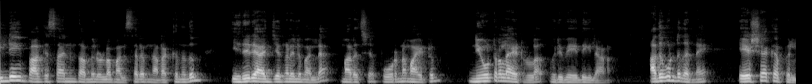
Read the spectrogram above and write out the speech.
ഇന്ത്യയും പാകിസ്ഥാനും തമ്മിലുള്ള മത്സരം നടക്കുന്നതും ഇരു രാജ്യങ്ങളിലുമല്ല മറിച്ച് പൂർണമായിട്ടും ന്യൂട്രലായിട്ടുള്ള ഒരു വേദിയിലാണ്. അതുകൊണ്ട് തന്നെ ഏഷ്യ കപ്പിൽ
